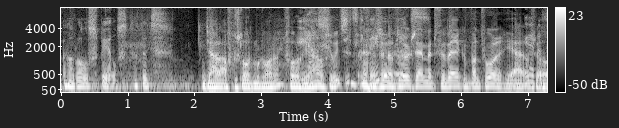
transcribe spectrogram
een rol speelt. Dat het het jaar afgesloten moet worden, vorig jaar of zoiets. Dat ze nog druk zijn met het verwerken van het vorig jaar of zo.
